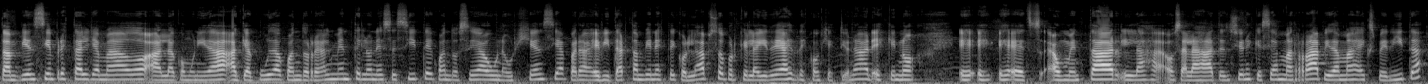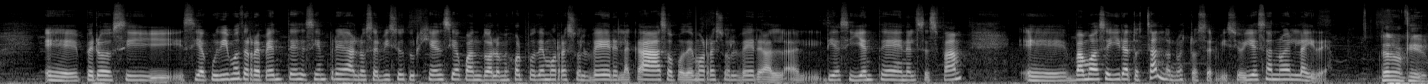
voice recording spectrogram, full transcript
También siempre está el llamado a la comunidad a que acuda cuando realmente lo necesite, cuando sea una urgencia, para evitar también este colapso, porque la idea es descongestionar, es que no, eh, es, aumentar las, o sea, las atenciones que sean más rápidas, más expeditas eh, pero si, si, acudimos de repente siempre a los servicios de urgencia cuando a lo mejor podemos resolver en la casa o podemos resolver al, día siguiente en el CESFAM, eh, vamos a seguir atostando nuestro servicio y esa no es la idea. Claro que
